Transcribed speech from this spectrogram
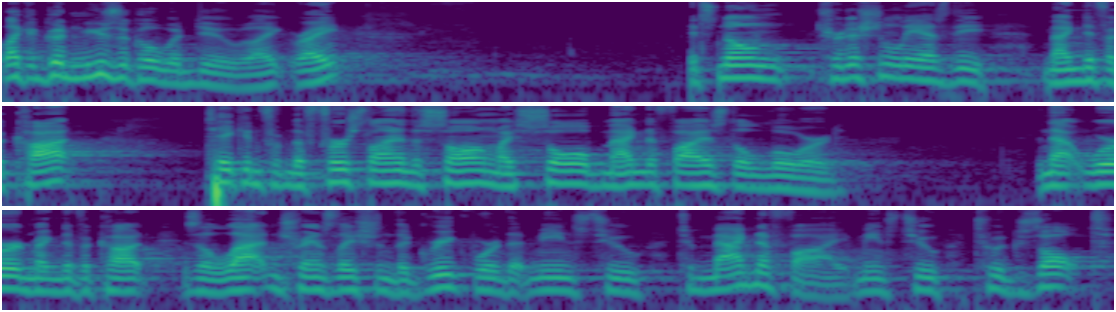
like a good musical would do, like, right? It's known traditionally as the Magnificat, taken from the first line of the song, My soul magnifies the Lord. And that word, Magnificat, is a Latin translation of the Greek word that means to, to magnify, means to, to exalt.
